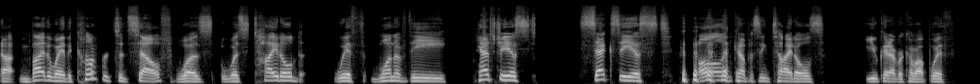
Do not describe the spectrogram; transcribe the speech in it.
Uh, by the way, the conference itself was was titled with one of the catchiest, sexiest, all-encompassing titles you could ever come up with.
